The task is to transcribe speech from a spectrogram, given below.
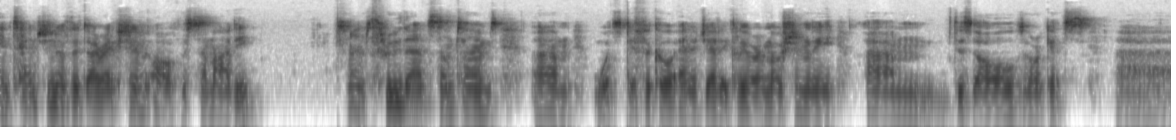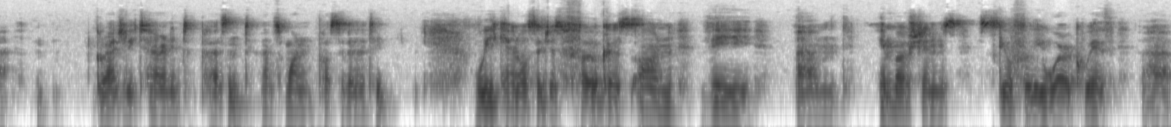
intention of the direction of the samadhi. And through that, sometimes um, what's difficult energetically or emotionally um, dissolves or gets uh, gradually turned into pleasant. That's one possibility. We can also just focus on the um, emotions, skillfully work with uh,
